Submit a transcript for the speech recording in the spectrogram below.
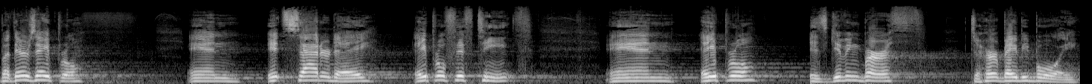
But there's April, and it's Saturday, April 15th, and April is giving birth to her baby boy,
